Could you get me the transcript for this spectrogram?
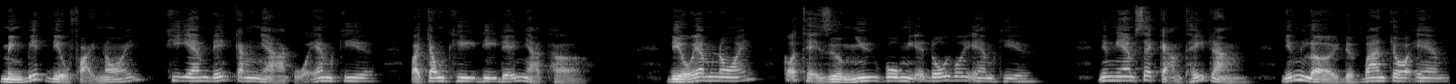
mình biết điều phải nói khi em đến căn nhà của em kia và trong khi đi đến nhà thờ. Điều em nói có thể dường như vô nghĩa đối với em kia, nhưng em sẽ cảm thấy rằng những lời được ban cho em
